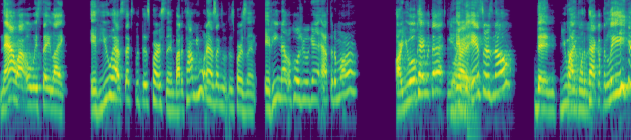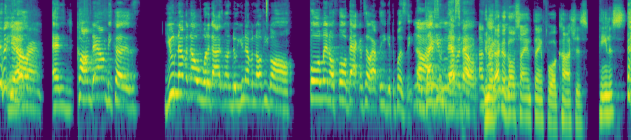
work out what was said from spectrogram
now I always say like, if you have sex with this person, by the time you want to have sex with this person, if he never calls you again after tomorrow, are you okay with that? Yeah. If Right. the answer is no, then you Don't might want to pack up and leave, you Yeah. know, Right. and calm down because you never know what a guy's gonna do. You never know if he's gonna fall in or fall back until after he get the pussy. No, like you never That's know. You know, that could go same thing for a conscious penis. yeah.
